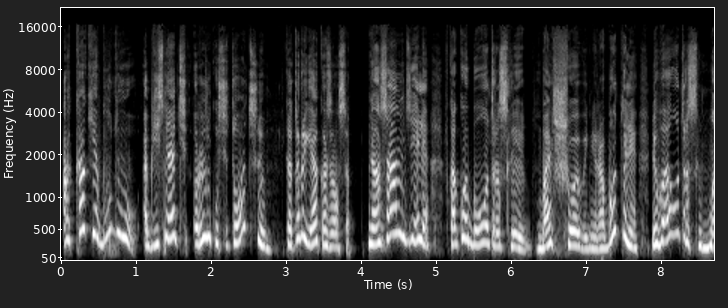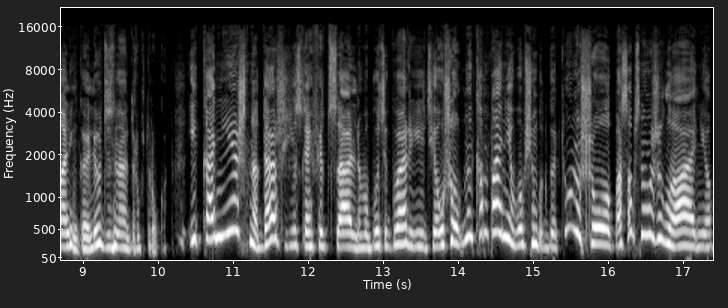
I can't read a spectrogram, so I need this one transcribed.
А как я буду объяснять рынку ситуацию, в которой я оказался? На самом деле, в какой бы отрасли большой вы не работали, любая отрасль маленькая, люди знают друг друга. И, конечно, даже если официально вы будете говорить, я ушел, ну компания, в общем, будет говорить, он ушел по собственному желанию,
